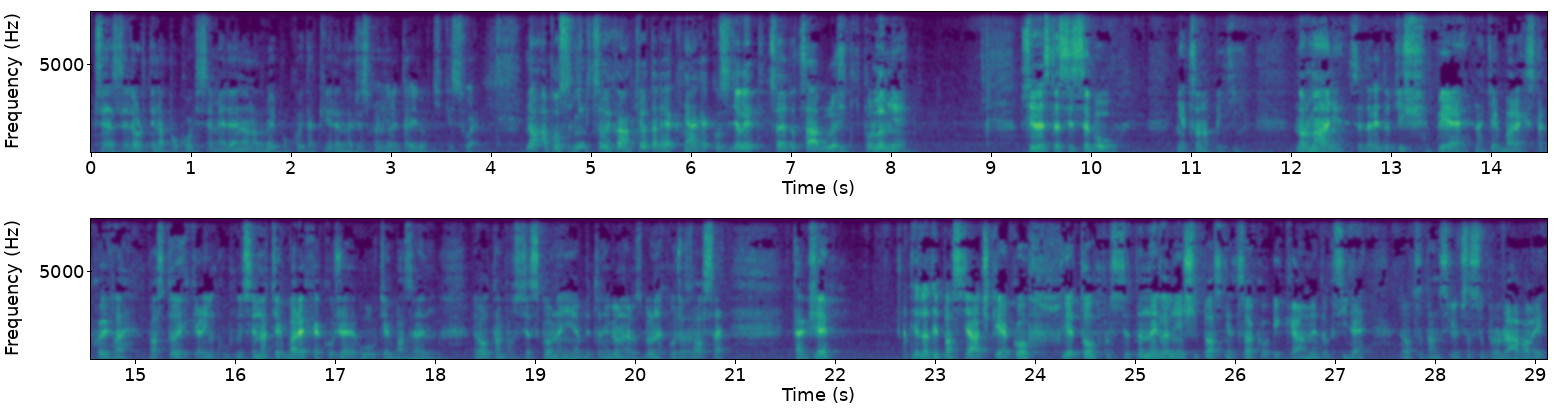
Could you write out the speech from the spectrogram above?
přinesli dorty na pokoj. Jsem jeden a na druhý pokoj taky jeden, takže jsme měli tady dortíky svoje. No a poslední, co bych vám chtěl tady jak nějak jako sdělit, co je docela důležité, podle mě, přivezte si sebou něco na pití. Normálně se tady totiž pije na těch barech z takovýchhle plastových kelínků. Myslím na těch barech, jakože u těch bazénů. Jo, tam prostě sklo není, aby to někdo nerozbil, nepořezal se. Takže tyhle ty plastáčky, jako je to prostě ten nejlevnější plast, něco jako IKEA mi to přijde, jo, co tam svýho času prodávali.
